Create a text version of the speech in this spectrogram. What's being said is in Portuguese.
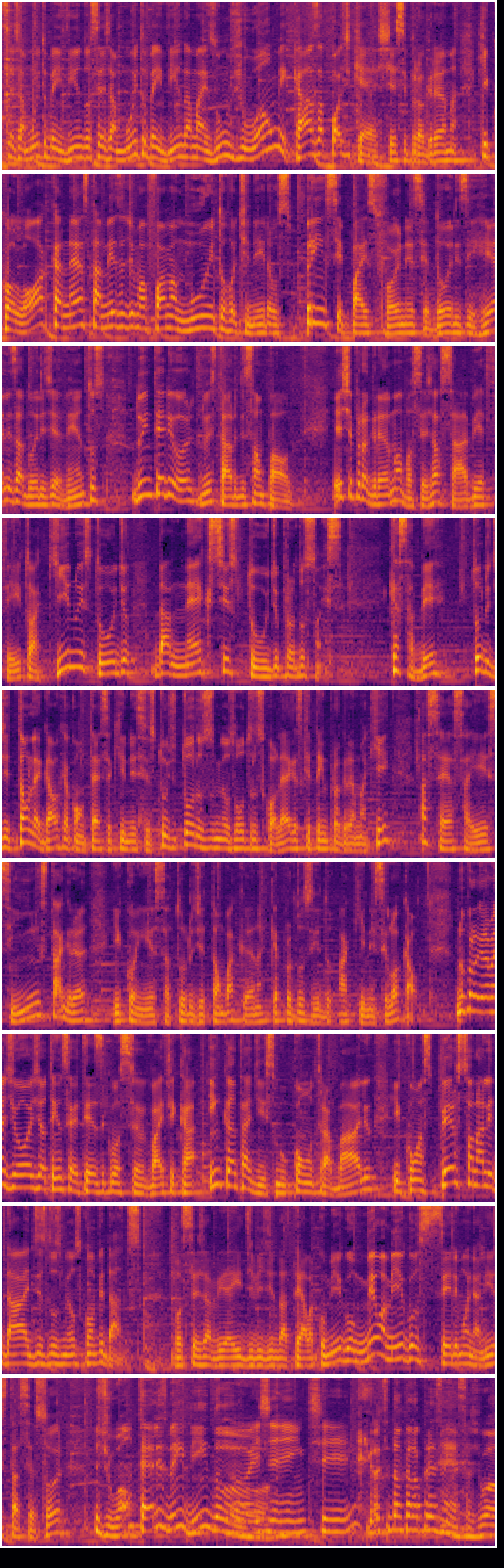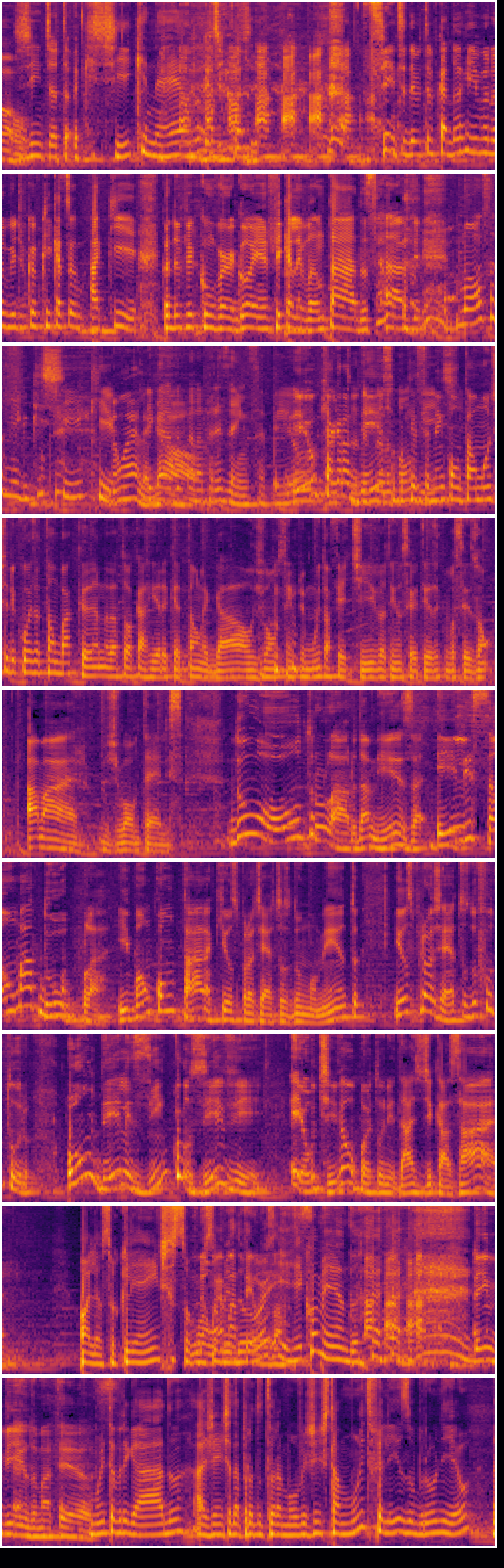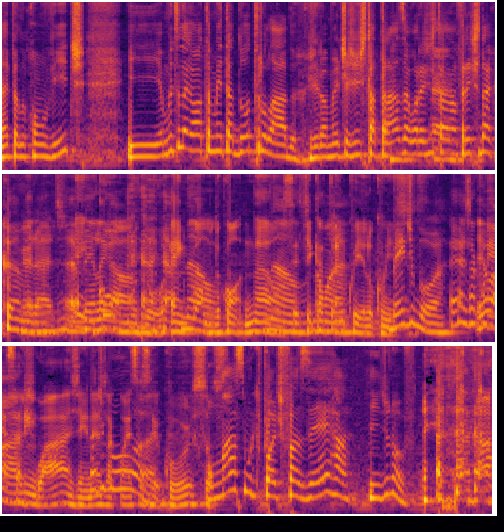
seja muito bem-vindo, seja muito bem-vinda a mais um João Me Casa Podcast. Esse programa que coloca nesta mesa de uma forma muito rotineira os principais fornecedores e realizadores de eventos do interior do estado de São Paulo. Este programa, você já sabe, é feito aqui no estúdio da Next Studio Produções. Quer saber tudo de tão legal que acontece aqui nesse estúdio? Todos os meus outros colegas que têm programa aqui, acessa esse Instagram e conheça tudo de tão bacana que é produzido aqui nesse local. No programa de hoje, eu tenho certeza que você vai ficar encantadíssimo com o trabalho e com as personalidades dos meus convidados. Você já vê aí dividindo a tela comigo, meu amigo cerimonialista, assessor, João Teles, bem-vindo! Oi, gente! Gratidão pela presença, João. Gente, eu tô... que chique, né? Eu nunca gente, deve ter ficado horrível no vídeo, porque eu fiquei assim, aqui, quando eu fico com vergonha, fica levantado, sabe? Nossa, amigo, que chique. Não é legal? Obrigado pela presença, viu? Eu que agradeço, porque você vem contar um monte de coisa tão bacana da tua carreira, que é tão legal. O João sempre muito afetivo, eu tenho certeza que vocês vão amar o João Teles. Do outro lado da mesa, eles são uma dupla e vão contar aqui os projetos do momento e os projetos do futuro. Um deles, inclusive, eu tive a oportunidade de casar Olha, eu sou cliente, sou Não é consumidor Mateus, ó. e recomendo. Bem-vindo, Matheus. muito obrigado. A gente é da produtora Move, a gente está muito feliz, o Bruno e eu, né, pelo convite. E é muito legal também estar do outro lado. Geralmente a gente está atrás, agora a gente está na frente da câmera. Verdade. É, É bem legal. É incômodo? Com- Não, você fica não é. tranquilo com isso. Bem de boa. É, já Eu conhece a acho. linguagem, Tá né? Já boa. conhece os recursos. O máximo que pode fazer é errar e ir de novo.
